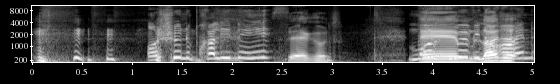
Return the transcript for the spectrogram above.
Oh, schöne Praline. sehr gut. Mo Ähm, Leute, ein?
